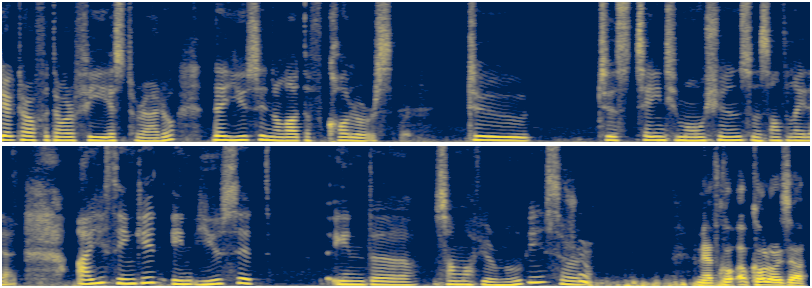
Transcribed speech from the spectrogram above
director of photography Estorado. They're using a lot of colors Right. to just change emotions and something like that. Are you thinking in use it in the some of your movies or? Sure. I mean, of, co- of color is a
